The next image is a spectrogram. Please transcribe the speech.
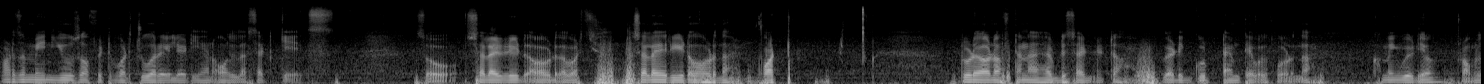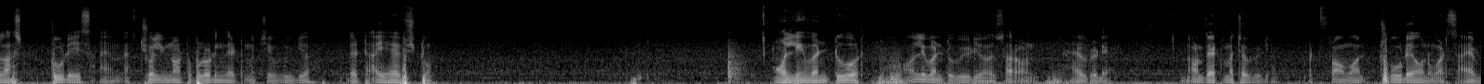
what is the main use of it virtual reality and all the set case? So shall i read about the virtual shall i read about the what? Today out of 10 i have decided a very good timetable for the coming video from last two days. I am actually not uploading that much video that i have to. Only one two or only one two videos around every day not that much of video but from on today onwards i have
